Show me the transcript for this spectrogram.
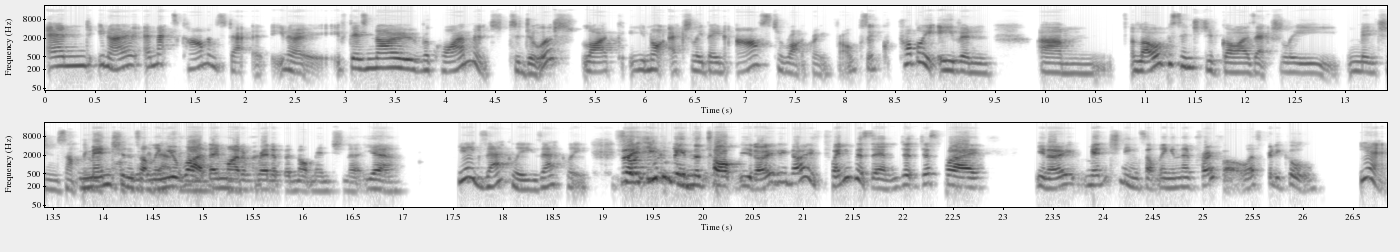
And, you know, and that's common stat, you know, if there's no requirement to do it, like you're not actually being asked to write green frogs, it probably even um, a lower percentage of guys actually mention something. Mention something. You're right. They might have read it, but not mention it. Yeah. Yeah, exactly, exactly. So, so you could be in the top, you know, who knows, 20% just by, you know, mentioning something in their profile. That's pretty cool. Yeah.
